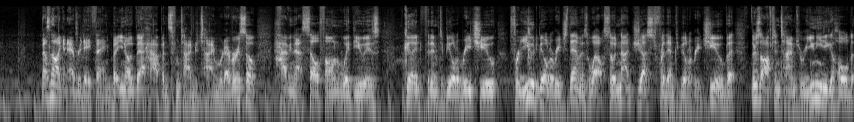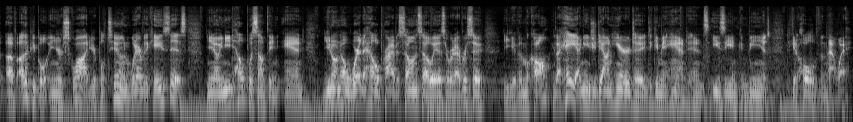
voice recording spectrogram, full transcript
that's not like an everyday thing, but you know, that happens from time to time or whatever. So having that cell phone with you is good for them to be able to reach you, for you to be able to reach them as well. So not just for them to be able to reach you, but there's often times where you need to get hold of other people in your squad, your platoon, whatever the case is. You know, you need help with something and you don't know where the hell private so-and-so is or whatever. So you give them a call. You're like, hey, I need you down here to, to give me a hand. And it's easy and convenient to get a hold of them that way.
